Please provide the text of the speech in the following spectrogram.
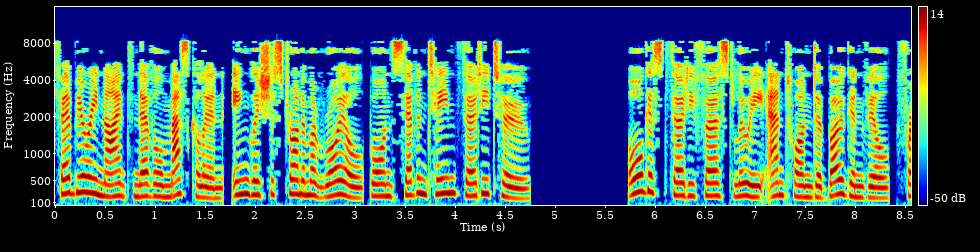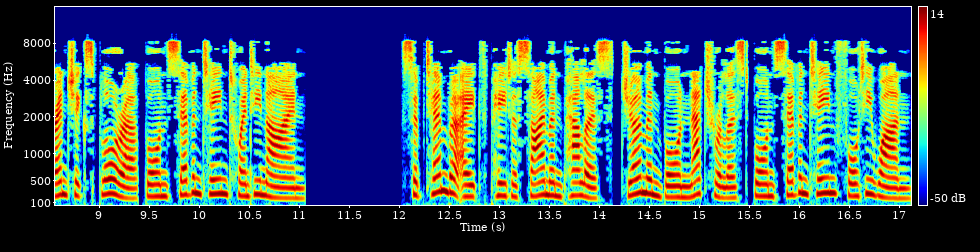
February 9 – Nevil Maskelyne, English astronomer royal born 1732. August 31 – Louis-Antoine de Bougainville, French explorer born 1729. September 8 – Peter Simon Pallas, German-born naturalist born 1741.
